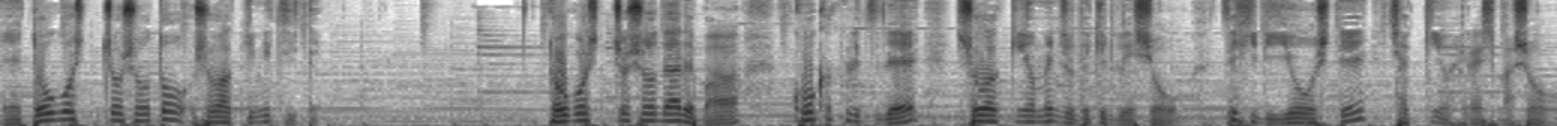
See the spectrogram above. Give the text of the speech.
えー統合失調症と奨学金について。統合失調症であれば、高確率で奨学金を免除できるでしょう。ぜひ利用して借金を減らしましょ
